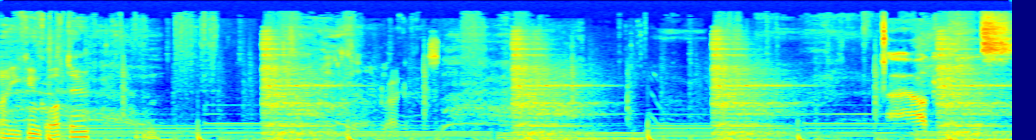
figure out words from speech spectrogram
Oh, you can go up there? Use the rocket boost. I'll commit this.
